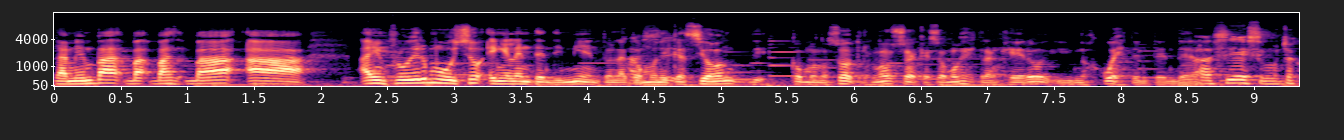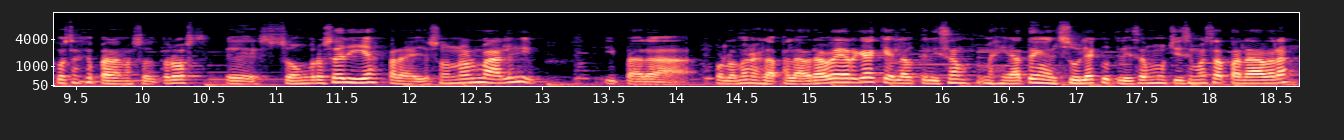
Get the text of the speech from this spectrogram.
también va, va- va- va a, a influir mucho en el entendimiento, en la Así. comunicación, de- como nosotros, ¿no? O sea, que somos extranjeros y nos cuesta entender. Así es, y muchas cosas que para nosotros eh, son groserías, para ellos son normales y, y para, por lo menos la palabra verga, que la utilizan, imagínate en el Zulia que utilizan muchísimo esa palabra,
